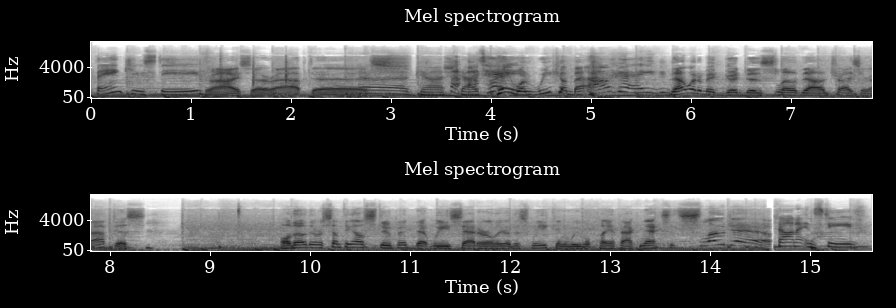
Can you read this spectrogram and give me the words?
Thank you, Steve. Triceratops. Oh, gosh, guys. Hey, when we come back. Okay. That would have been good to slow down Triceratops. Although there was something else stupid that we said earlier this week, and we will play it back next. It's Slow Jam. Donna and Steve,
